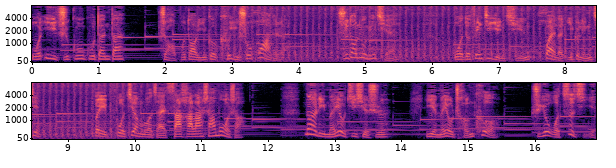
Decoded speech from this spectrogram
我一直孤孤单单，找不到一个可以说话的人，直到六年前。我的飞机引擎坏了一个零件，被迫降落在撒哈拉沙漠上。那里没有机械师，也没有乘客，只有我自己。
